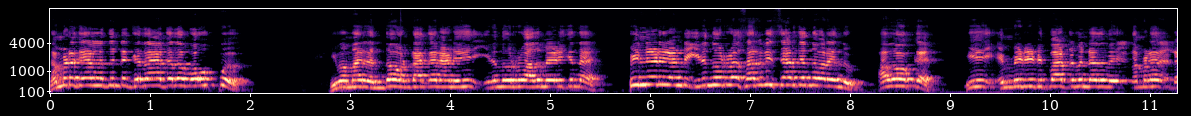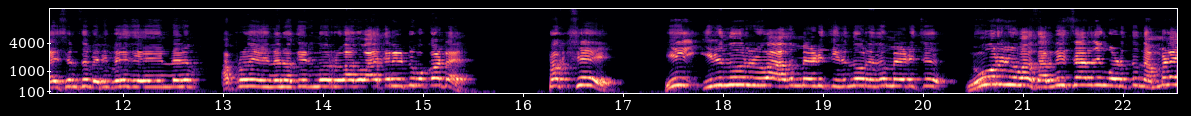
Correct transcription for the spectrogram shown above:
നമ്മുടെ കേരളത്തിന്റെ ഗതാഗത വകുപ്പ് ഇവന്മാർ എന്തോ ഉണ്ടാക്കാനാണ് ഈ ഇരുന്നൂറ് രൂപ അത് മേടിക്കുന്നത് പിന്നീട് രണ്ട് ഇരുന്നൂറ് രൂപ സർവീസ് ചാർജ് എന്ന് പറയുന്നു. അതൊക്കെ ഈ എം ബി ഡി ഡിപ്പാർട്ട്മെന്റ് അത് നമ്മുടെ ലൈസൻസ് വെരിഫൈ ചെയ്യുന്നതിനും അപ്രൂവ് ചെയ്യുന്നതിനും ഒക്കെ ഇരുന്നൂറ് രൂപ അത് വായ്ക്കരി ഇട്ട് പൊക്കോട്ടെ. പക്ഷേ ഈ ഇരുന്നൂറ് രൂപ അതും മേടിച്ച് ഇരുന്നൂറ് ഇതും മേടിച്ച് നൂറ് രൂപ സർവീസ് ചാർജും കൊടുത്ത് നമ്മളെ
